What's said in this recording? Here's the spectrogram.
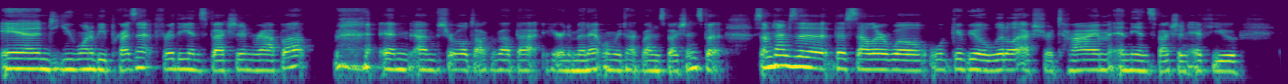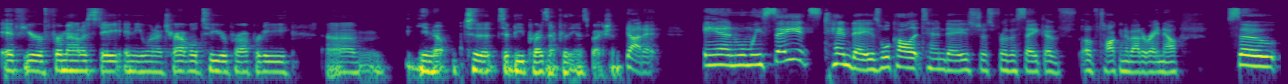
and you want to be present for the inspection wrap up. and I'm sure we'll talk about that here in a minute when we talk about inspections. But sometimes the the seller will will give you a little extra time in the inspection if you if you're from out of state and you want to travel to your property, um, you know, to to be present for the inspection. Got it. And when we say it's 10 days, we'll call it 10 days just for the sake of of talking about it right now. So,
